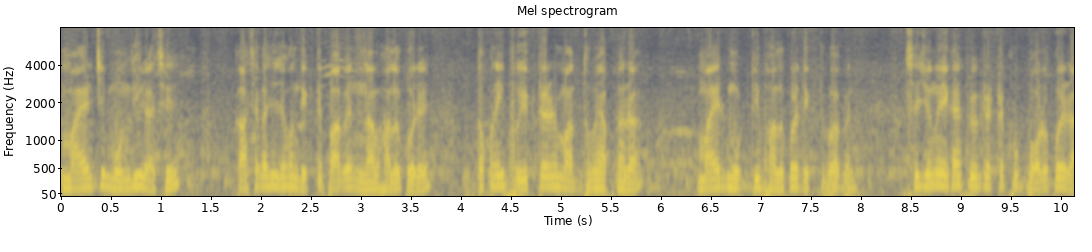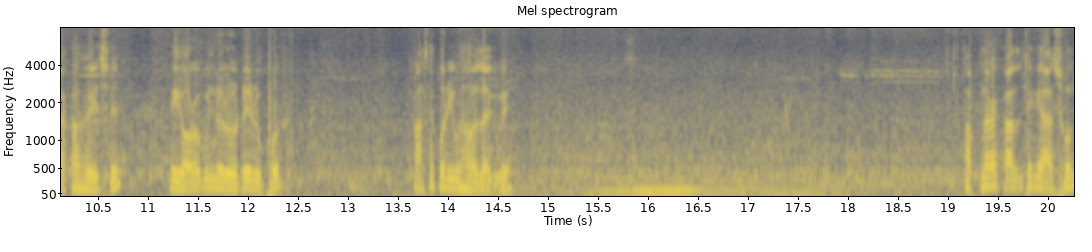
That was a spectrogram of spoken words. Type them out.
মায়ের যে মন্দির আছে, কাছাকাছি যখন দেখতে পাবেন না ভালো করে, তখন এই প্রজেক্টরের মাধ্যমে আপনারা মায়ের মূর্তি ভালো করে দেখতে পাবেন। সেই জন্য এখানে প্রজেক্টরটা খুব বড় করে রাখা হয়েছে এই অরবিন্দ রোডের উপর। আশা করি ভালো লাগবে। আপনারা কাল থেকে আসুন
